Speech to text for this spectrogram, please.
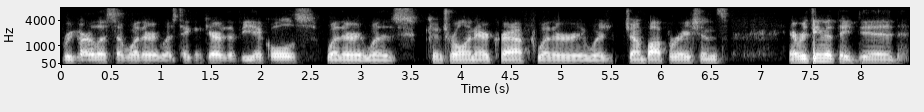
regardless of whether it was taking care of the vehicles, whether it was controlling aircraft, whether it was jump operations everything that they did,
